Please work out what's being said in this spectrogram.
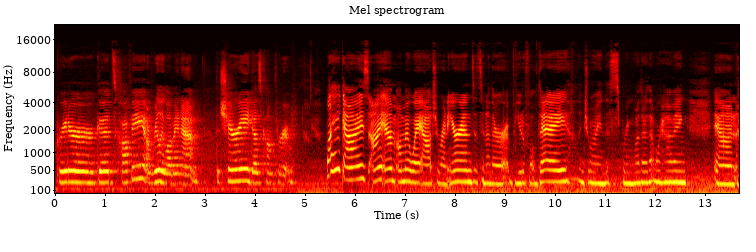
Greater Goods coffee. I'm really loving it. The cherry does come through. Well, hey guys, I am on my way out to run errands. It's another beautiful day, enjoying the spring weather that we're having. And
